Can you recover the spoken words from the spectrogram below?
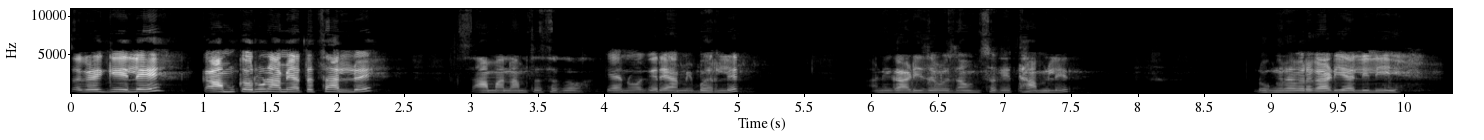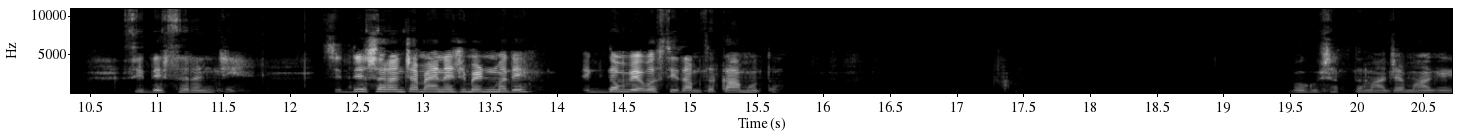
सगळे गेले काम करून आम्ही आता चाललोय. सामान आमचं सगळं कॅन वगैरे आम्ही भरलेत. आणि गाडीजवळ जाऊन सगळे थांबलेत. डोंगरावर गाडी आलेली आहे सिद्धेश्वरांची सिद्धेश्वरांच्या मॅनेजमेंटमध्ये एकदम व्यवस्थित आमचं काम होतं. बघू शकता माझ्या मागे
